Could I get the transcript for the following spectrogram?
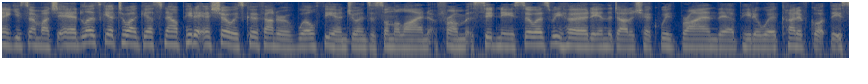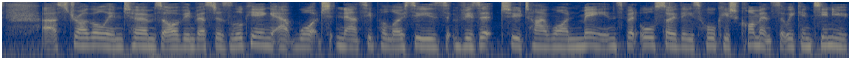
Thank you so much, Ed. Let's get to our guest now. Peter Esho is co-founder of Wealthi and joins us on the line from Sydney. So as we heard in the data check with Brian there, Peter, we're kind of got this uh, struggle in terms of investors looking at what Nancy Pelosi's visit to Taiwan means, but also these hawkish comments that we continue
